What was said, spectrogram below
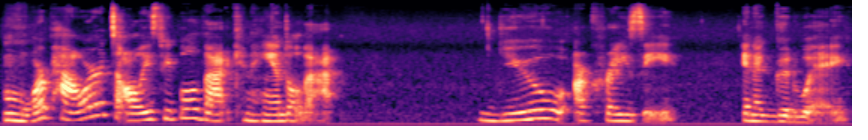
more power to all these people that can handle that. You are crazy in a good way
